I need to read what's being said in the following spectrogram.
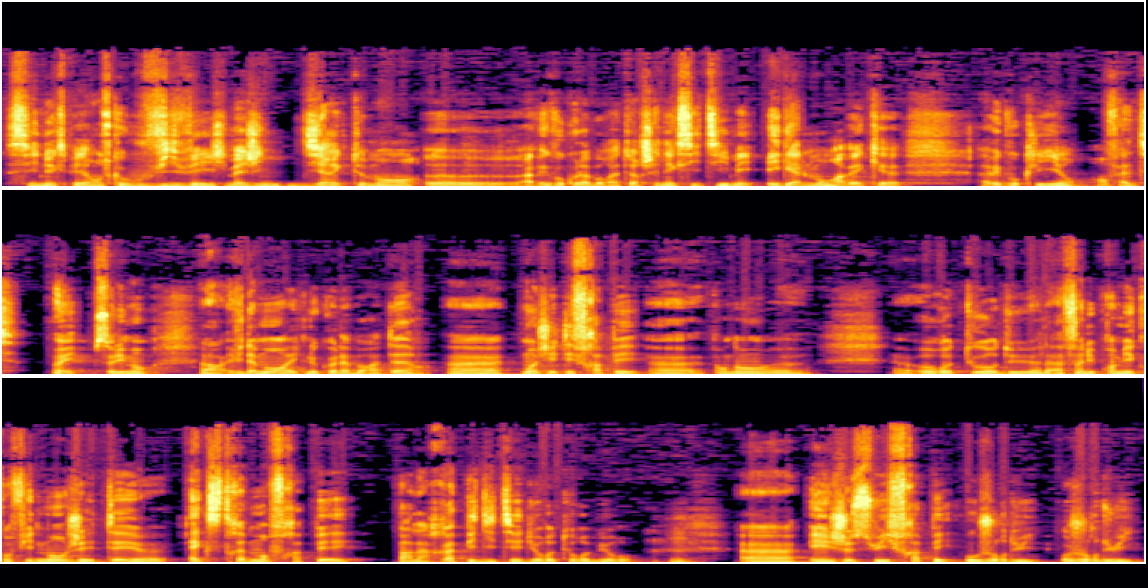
c'est une expérience que vous vivez, j'imagine, directement euh, avec vos collaborateurs chez Nexity, mais également avec euh, avec vos clients, en fait. Oui, absolument. Alors évidemment avec nos collaborateurs. Euh, moi, j'ai été frappé pendant au retour du à la fin du premier confinement. J'ai été extrêmement frappé par la rapidité du retour au bureau. Mmh. et je suis frappé aujourd'hui, aujourd'hui,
